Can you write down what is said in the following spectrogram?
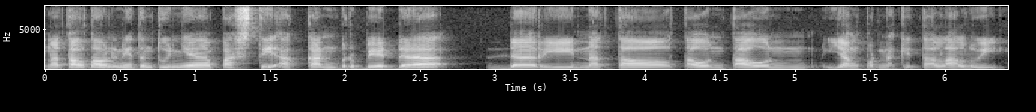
Natal tahun ini tentunya pasti akan berbeda dari Natal tahun-tahun yang pernah kita lalui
